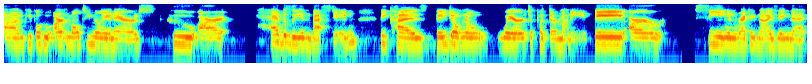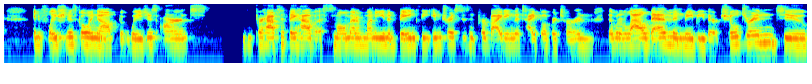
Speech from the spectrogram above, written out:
um, people who aren't multimillionaires who are heavily investing because they don't know where to put their money. They are seeing and recognizing that inflation is going up, but wages aren't. Perhaps if they have a small amount of money in a bank, the interest isn't providing the type of return that would allow them and maybe their children to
